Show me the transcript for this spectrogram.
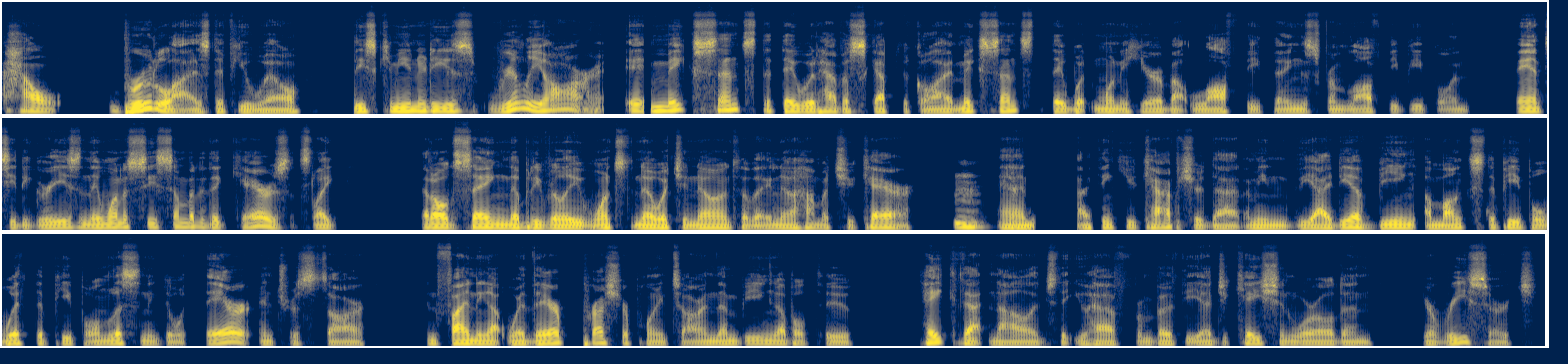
how brutalized, if you will, these communities really are. It makes sense that they would have a skeptical eye. It makes sense that they wouldn't want to hear about lofty things from lofty people and fancy degrees and they want to see somebody that cares. It's like that old saying nobody really wants to know what you know until they know how much you care. Mm. And I think you captured that. I mean, the idea of being amongst the people, with the people, and listening to what their interests are and finding out where their pressure points are, and then being able to take that knowledge that you have from both the education world and your research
